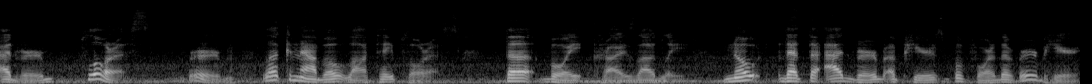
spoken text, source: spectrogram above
adverb. Plurus, verb. La canabo latte plores. The boy cries loudly. Note that the adverb appears before the verb here,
